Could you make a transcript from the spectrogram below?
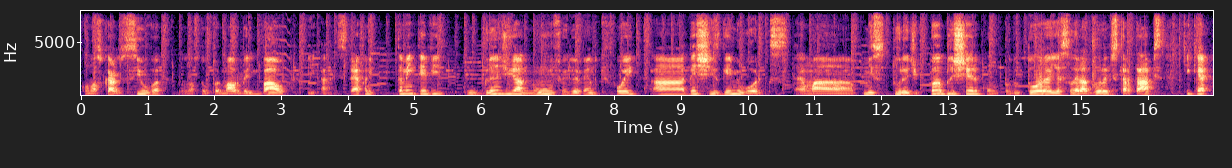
com o nosso Carlos Silva, o nosso doutor Mauro Berimbau e a Stephanie, também teve o grande anúncio do evento que foi a DX Gameworks. É uma mistura de publisher com produtora e aceleradora de startups que quer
